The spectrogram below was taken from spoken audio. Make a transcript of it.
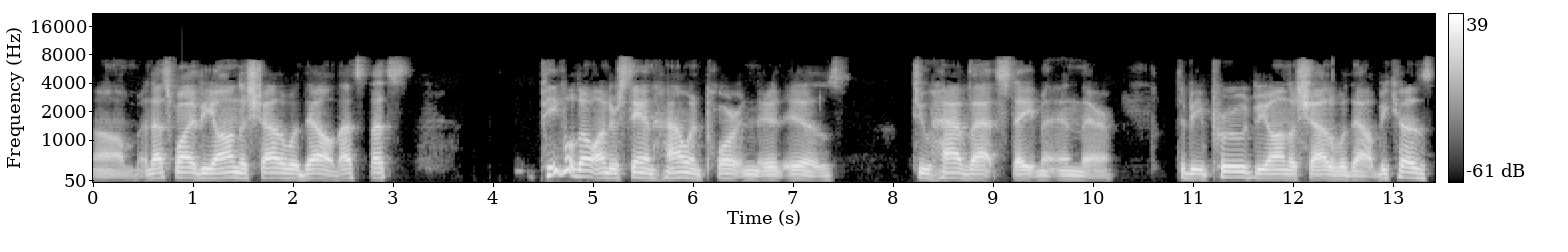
Um, and that's why beyond the shadow of doubt, that's that's people don't understand how important it is to have that statement in there to be proved beyond the shadow of doubt because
